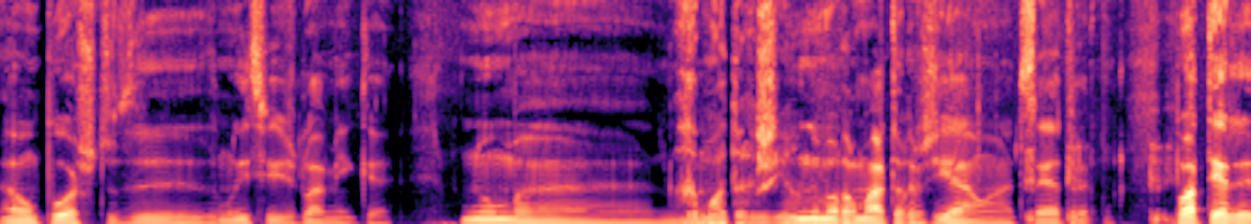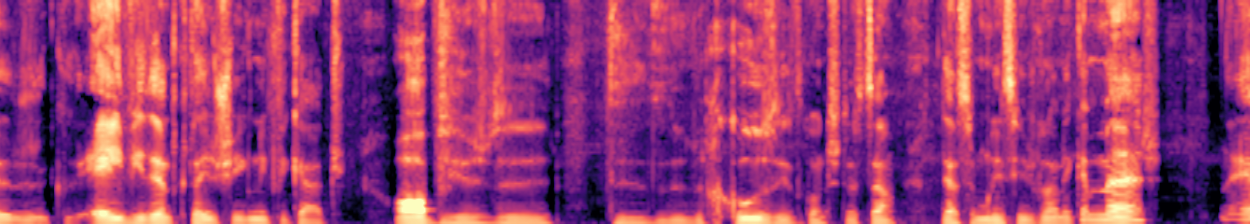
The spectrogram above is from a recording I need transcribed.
a, a um posto de, de milícia islâmica numa, numa remota região, numa remota região, etc. Pode ter, é evidente que tem os significados óbvios de, de, de recusa e de contestação dessa milícia islâmica, mas é,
